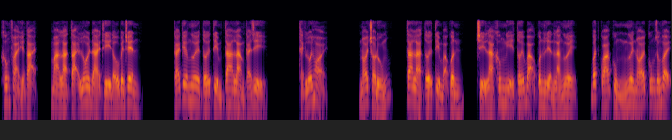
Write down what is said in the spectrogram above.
không phải hiện tại, mà là tại lôi đài thi đấu bên trên. Cái kia ngươi tới tìm ta làm cái gì? Thạch lỗi hỏi. Nói cho đúng, ta là tới tìm bạo quân, chỉ là không nghĩ tới bạo quân liền là ngươi, bất quá cùng ngươi nói cũng giống vậy,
